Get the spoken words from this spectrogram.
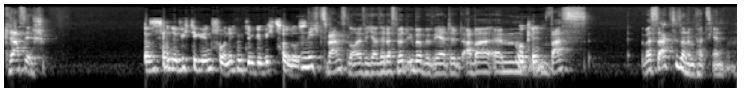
klassisch. Das ist ja eine wichtige Info, nicht mit dem Gewichtsverlust. Nicht zwangsläufig, also das wird überbewertet, aber ähm, okay. was, was sagst du so einem Patienten?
